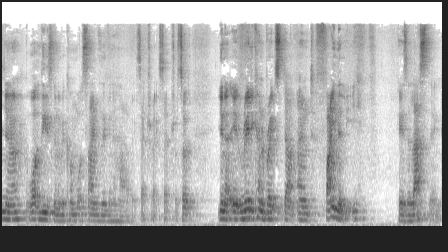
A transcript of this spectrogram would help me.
You know, what are these going to become? What signs they're going to have, etc., etc. So, you know, it really kind of breaks down. And finally, here's the last thing.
